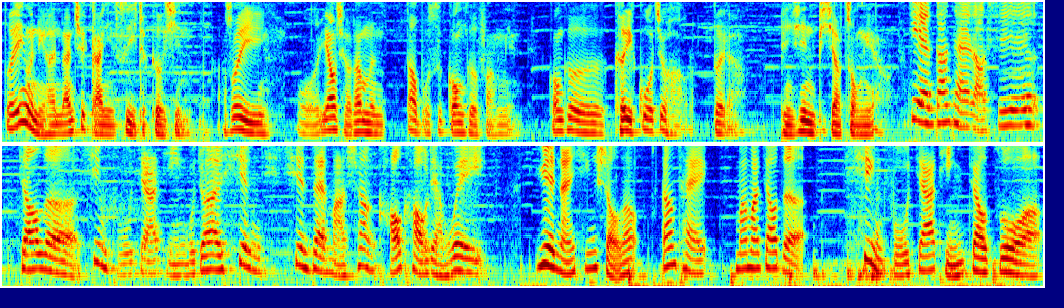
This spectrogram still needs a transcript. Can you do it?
对，因为你很难去改你自己的个性，所以我要求他们倒不是功课方面，功课可以过就好了。对了，品性比较重要。既然刚才老师教了幸福家庭，我就要现现在马上考考两位越南新手了。刚才妈妈教的幸福家庭叫做，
